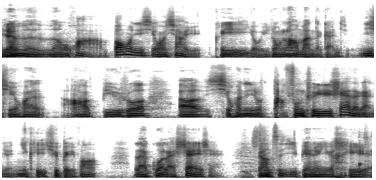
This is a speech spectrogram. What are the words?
人文文化，包括你喜欢下雨，可以有一种浪漫的感觉。你喜欢啊，比如说呃，喜欢那种大风吹日晒的感觉，你可以去北方来过来晒一晒，让自己变成一个黑人。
